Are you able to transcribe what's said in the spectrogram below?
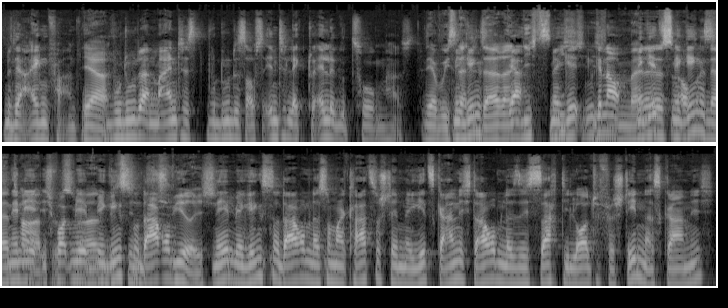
mit der Eigenverantwortung. Ja. Wo du dann meintest, wo du das aufs Intellektuelle gezogen hast. Ja, wo ich Mir sagte, daran ja, liegt's mir nicht. Genau, mir meine geht's, mir ging in es, nee, nee, ich wollte, mir, mir ging es nur darum, schwierig. nee, mir ging es nur darum, das nochmal klarzustellen. Mir geht es gar nicht darum, dass ich sage, die Leute verstehen das gar nicht,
